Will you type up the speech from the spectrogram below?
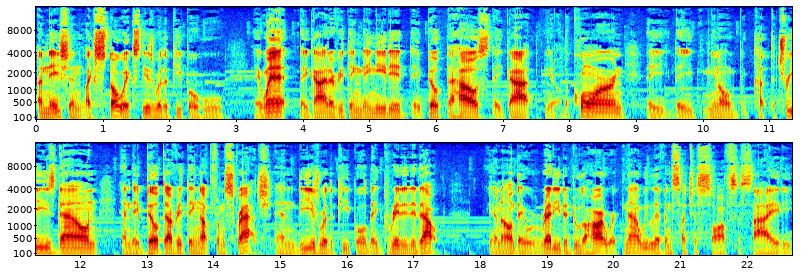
a nation like Stoics, these were the people who they went, they got everything they needed, they built the house, they got, you know, the corn, they they, you know, cut the trees down and they built everything up from scratch. And these were the people they gritted it out. You know, they were ready to do the hard work. Now we live in such a soft society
